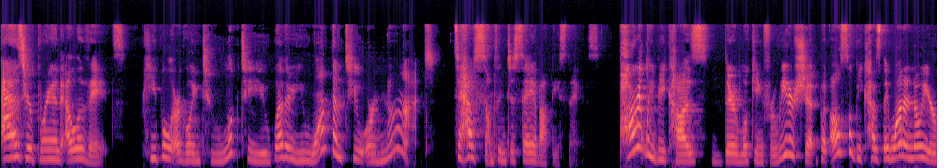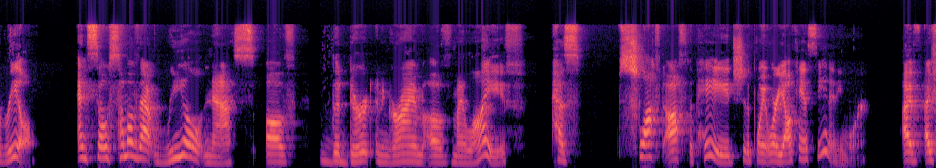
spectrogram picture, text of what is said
as your brand elevates, people are going to look to you, whether you want them to or not, to have something to say about these things. Partly because they're looking for leadership, but also because they want to know you're real. And so some of that realness of the dirt and grime of my life has sloughed off the page to the point where y'all can't see it anymore. I've I've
